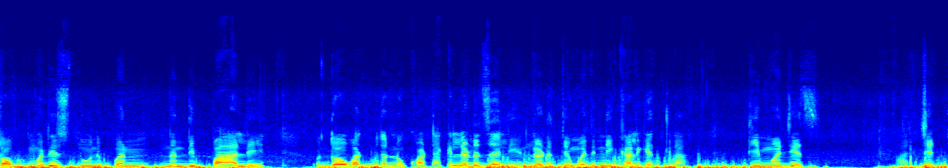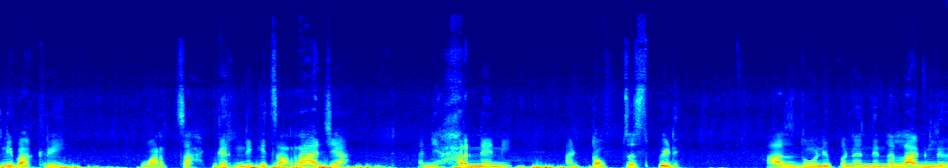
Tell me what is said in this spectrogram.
टॉपमध्येच दोन्ही पण नंदी पाहिले. पण दोघात मित्रांनो कोटाकी लढत झाली. लढतीमध्ये निकाल घेतला. ती म्हणजेच चटणी भाकरी वरचा घरनिकीचा राजा आणि हरण्याने. आणि टॉपचं स्पीड आज दोन्ही पण नंदींना लागलं.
